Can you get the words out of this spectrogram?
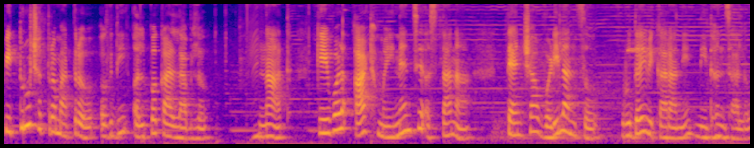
पितृछत्र मात्र अगदी अल्पकाळ लाभलं. नाथ केवळ आठ महिन्यांचे असताना त्यांच्या वडिलांचं हृदयविकाराने निधन झालं.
